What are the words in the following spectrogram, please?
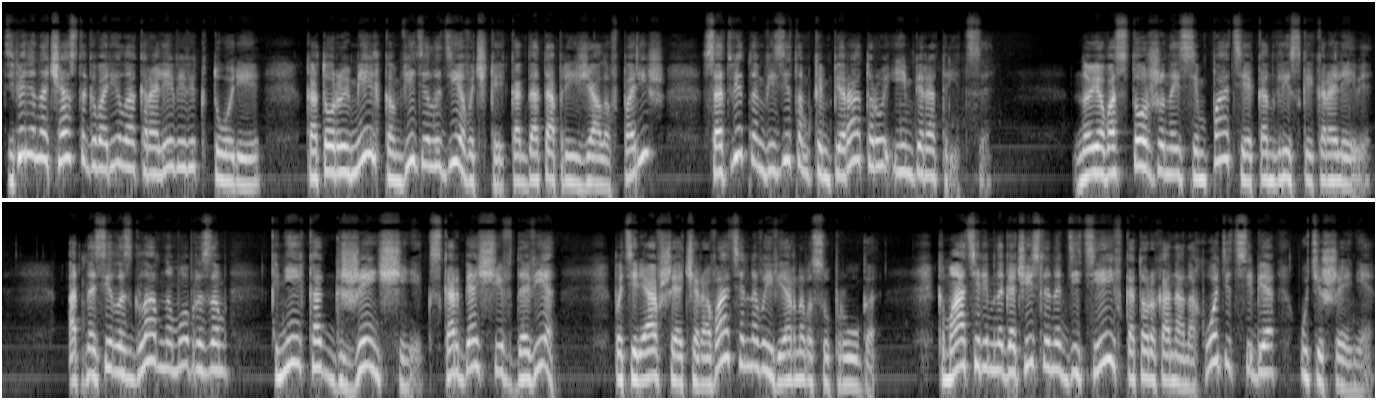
Теперь она часто говорила о королеве Виктории, которую мельком видела девочкой, когда та приезжала в Париж с ответным визитом к императору и императрице. Но ее восторженная симпатия к английской королеве относилась главным образом к ней как к женщине, к скорбящей вдове, потерявшей очаровательного и верного супруга, к матери многочисленных детей, в которых она находит себе утешение.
